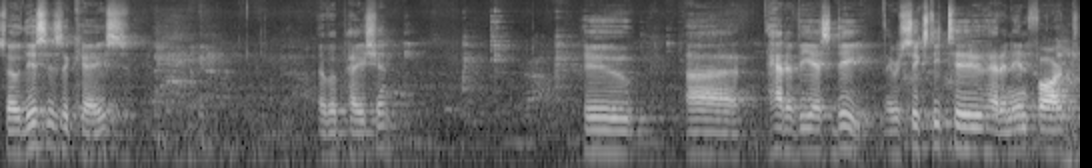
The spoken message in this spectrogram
So this is a case of a patient who uh, had a VSD. They were 62, had an infarct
